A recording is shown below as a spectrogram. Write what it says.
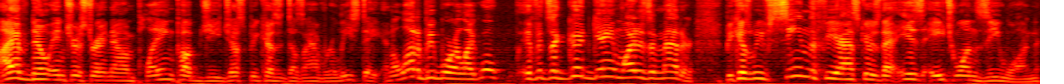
I have no interest right now in playing PUBG just because it doesn't have a release date. And a lot of people are like, well, if it's a good game, why does it matter? Because we've seen the fiascos that is H1Z1,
